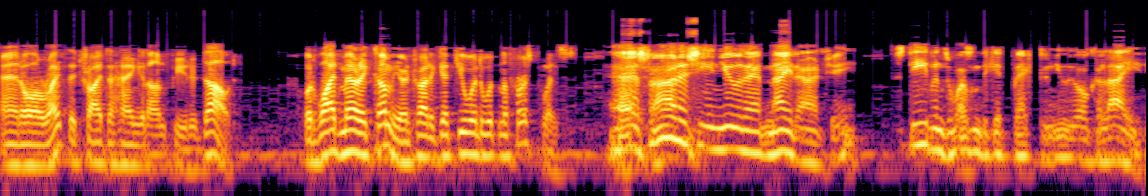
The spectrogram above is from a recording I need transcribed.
And all right, they tried to hang it on Peter Dowd. But why'd Mary come here and try to get you into it in the first place? As far as she knew that night, Archie, Stevens wasn't to get back to New York alive.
